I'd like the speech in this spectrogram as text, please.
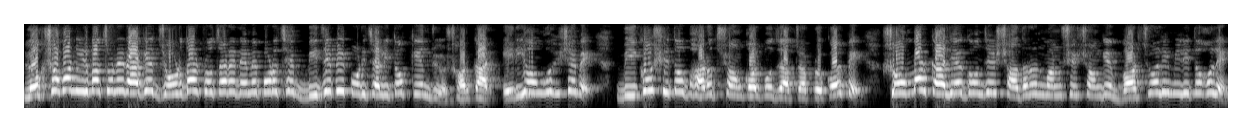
লোকসভা নির্বাচনের আগে জোরদার প্রচারে নেমে পড়েছে বিজেপি পরিচালিত কেন্দ্রীয় সরকার। এরই অঙ্গ হিসেবে বিকশিত ভারত সংকল্প যাত্রা প্রকল্পে সোমবার কালিয়াগঞ্জের সাধারণ মানুষের সঙ্গে ভার্চুয়ালি মিলিত হলেন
